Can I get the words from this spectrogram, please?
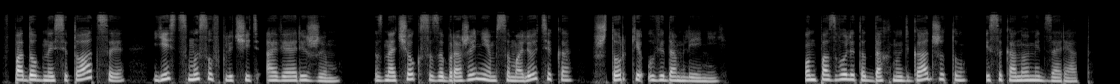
В подобной ситуации есть смысл включить авиарежим, значок с изображением самолетика в шторке уведомлений. Он позволит отдохнуть гаджету и сэкономить заряд.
